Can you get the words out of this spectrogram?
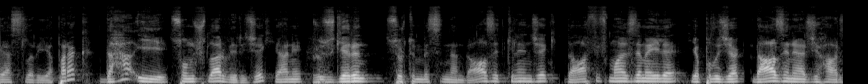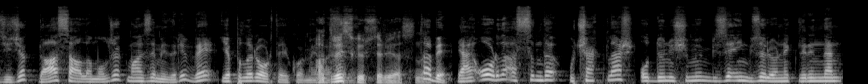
kıyasları yaparak daha iyi sonuçlar verecek. Yani rüzgarın sürtünmesinden daha az etkilenecek, daha hafif malzemeyle yapılacak, daha az enerji harcayacak, daha sağlam olacak malzemeleri ve yapıları ortaya koymaya Adres başladı. gösteriyor aslında. Tabii. Yani orada aslında uçaklar o dönüşümün bize en güzel örneklerinden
